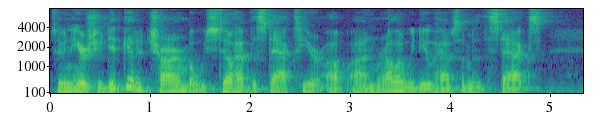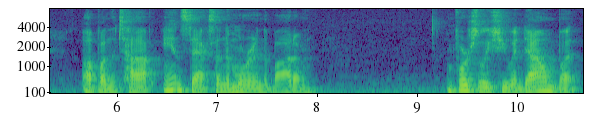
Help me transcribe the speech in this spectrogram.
So even here, she did get a charm, but we still have the stacks here up on Morael. We do have some of the stacks up on the top and stacks on the more in the bottom. Unfortunately, she went down, but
